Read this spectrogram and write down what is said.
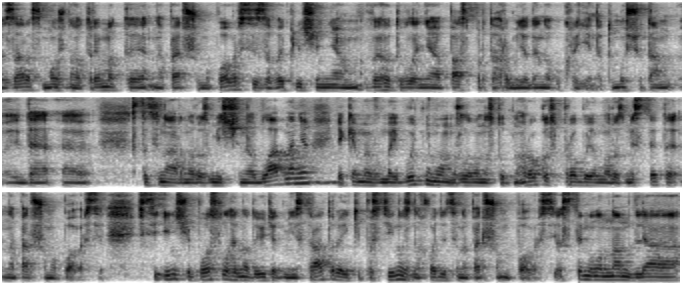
зараз можна отримати на першому поверсі за виключенням виготовлення паспорта громадянина України, тому що там йде стаціонарно розміщене обладнання, яке ми в майбутньому, можливо, наступного року спробуємо розмістити на першому поверсі. Всі інші послуги надають адміністратори, які постійно знаходяться на першому поверсі. Стимулом нам для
